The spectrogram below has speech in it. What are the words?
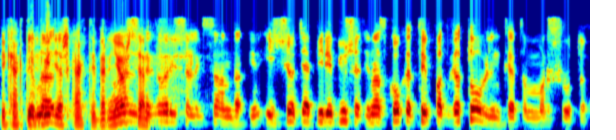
и как ты и выйдешь, на... как ты вернешься. Ты говоришь, Александр, и, еще тебя перебью сейчас, и насколько ты подготовлен к этому маршруту.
